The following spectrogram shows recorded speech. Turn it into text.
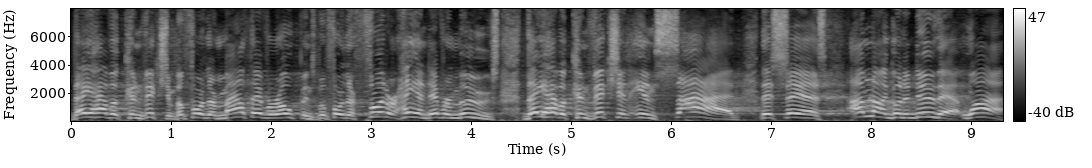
they have a conviction before their mouth ever opens, before their foot or hand ever moves. They have a conviction inside that says, I'm not going to do that. Why?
